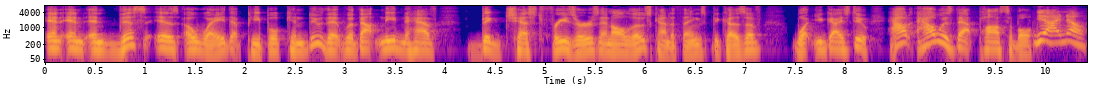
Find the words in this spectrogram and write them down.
And and and this is a way that people can do that without needing to have big chest freezers and all those kind of things because of what you guys do. How how is that possible? Yeah, I know.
